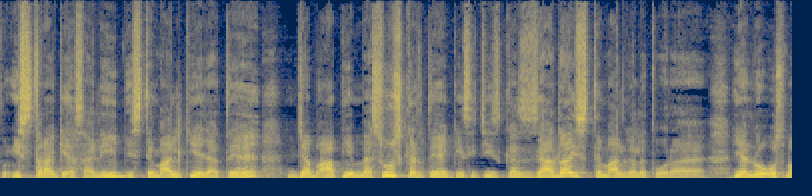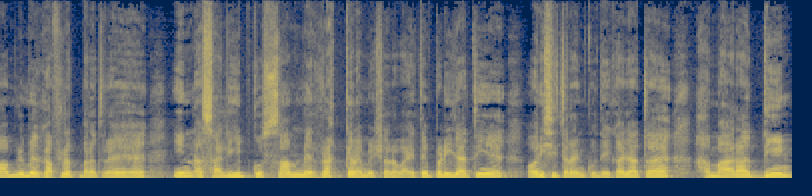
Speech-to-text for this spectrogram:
تو اس طرح کے اسالیب استعمال کیے جاتے ہیں۔ جب آپ یہ محسوس کرتے ہیں کہ کسی چیز کا زیادہ استعمال غلط ہو رہا ہے یا لوگ اس معاملے میں غفلت برت رہے ہیں ان اسالیب کو سامنے رکھ کر ہمیشہ روایتیں پڑھی جاتی ہیں اور اسی طرح ان کو دیکھا جاتا ہے۔ ہمارا دین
